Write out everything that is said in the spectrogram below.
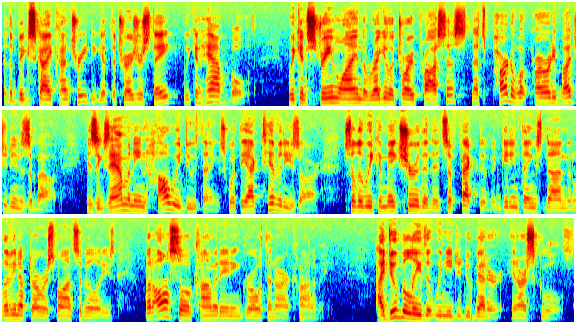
the big sky country to get the treasure state. We can have both. We can streamline the regulatory process. That's part of what priority budgeting is about, is examining how we do things, what the activities are, so that we can make sure that it's effective in getting things done and living up to our responsibilities, but also accommodating growth in our economy. I do believe that we need to do better in our schools.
